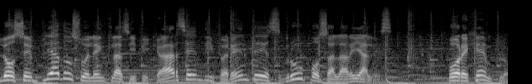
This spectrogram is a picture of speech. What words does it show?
los empleados suelen clasificarse en diferentes grupos salariales. Por ejemplo,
